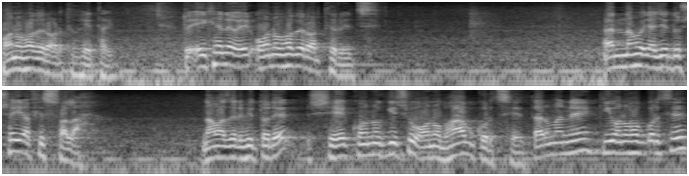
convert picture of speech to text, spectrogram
অনুভবের অর্থ হয়ে থাকে। তো এখানে ওই অনুভবের অর্থে রয়েছে। নামাজের ভিতরে সে কোনো কিছু অনুভব করছে। তার মানে কি অনুভব করছে?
